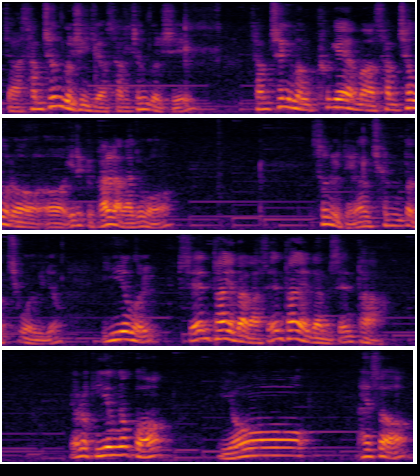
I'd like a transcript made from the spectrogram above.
자, 삼천 글씨죠. 삼천 글씨. 삼층이면 크게 아마 삼층으로 어, 이렇게 갈라가지고 선을 대강 쳐다 치고 그죠? 이 형을 센터에다가 센터에다 센터 이렇게 이형 넣고 요 해서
